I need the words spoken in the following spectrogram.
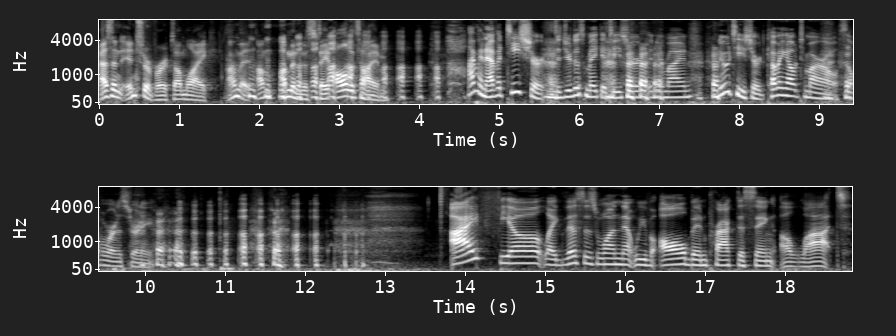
As an introvert, I'm like, I'm a, I'm I'm in this state all the time. I'm to have a t shirt. Did you just make a t shirt in your mind? New t shirt coming out tomorrow. Self awareness journey. I feel like this is one that we've all been practicing a lot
